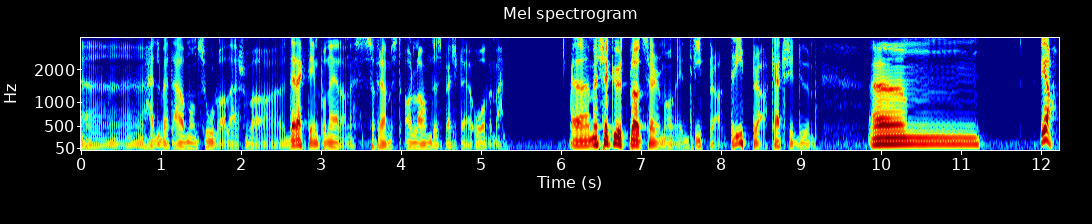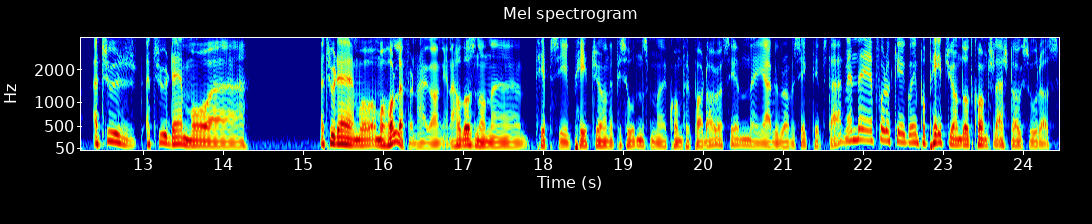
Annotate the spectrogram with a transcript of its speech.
Uh, helvete, jeg hadde noen soloer der som var direkte imponerende, så fremst alle andre spilte over meg. Uh, men sjekk ut Blood Ceremony. Dritbra. Dritbra. Catchy Doom. Um, ja, jeg tror, jeg tror, det må uh, Jeg tror det må, må holde for denne gangen. Jeg hadde også noen eh, tips i Patrion-episoden som kom for et par dager siden. Jævlig bra musikktips der. Men det får dere gå inn på patrion.com slash dagsoras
